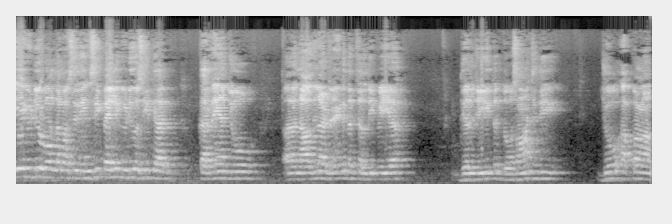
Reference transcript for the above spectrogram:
ਇਹ ਵੀਡੀਓ ਬਣਾਉਣ ਦਾ ਮਕਸਦ ਇਹ ਸੀ, ਪਹਿਲੀ ਵੀਡੀਓ ਅਸੀਂ ਤਿਆਰ ਕਰ ਰਹੇ ਹਾਂ ਜੋ ਨਾਲ ਦੀ ਨਾਲ ਡਰਾਇੰਗ ਦਾ ਚੱਲਦੀ ਪਈ ਆ। ਦਿਲਜੀਤ ਦੋਸਾਂਝ ਦੀ, ਜੋ ਆਪਾਂ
